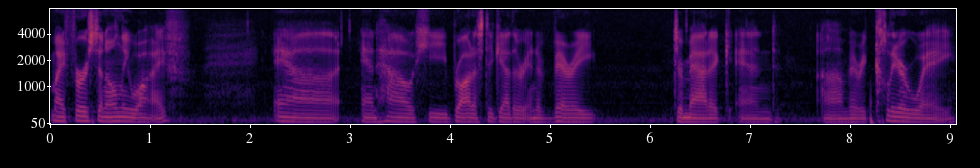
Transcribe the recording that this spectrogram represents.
my first and only wife, uh, and how he brought us together in a very dramatic and um, very clear way.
